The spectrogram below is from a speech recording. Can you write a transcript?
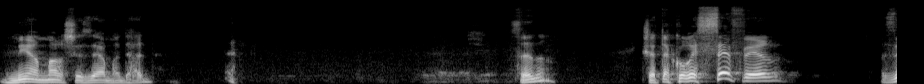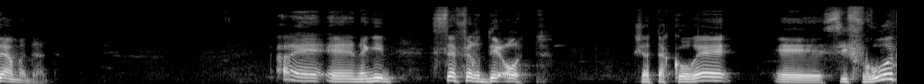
מי אמר שזה המדד? בסדר? כשאתה קורא ספר, זה המדד. אה, נגיד, ספר דעות. כשאתה קורא אה, ספרות,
